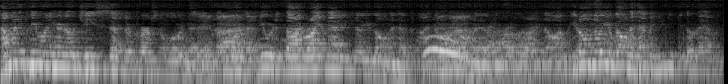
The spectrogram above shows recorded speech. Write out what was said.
how many people in here know Jesus as their personal Lord and Savior? In other words, if you were to die right now, you know you're going to heaven. I know you're going to heaven, brother. I know. If you don't know you're going to heaven, you need to go to heaven.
